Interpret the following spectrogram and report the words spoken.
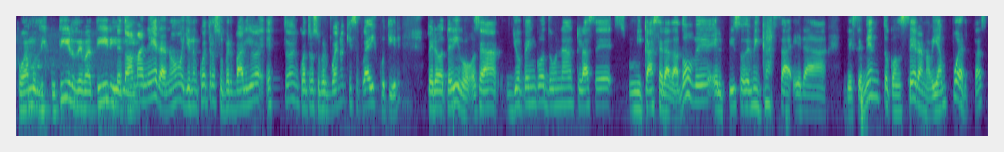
podamos discutir, debatir. Y, de todas maneras, ¿no? Yo lo encuentro súper válido, esto encuentro súper bueno que se pueda discutir, pero te digo, o sea, yo vengo de una clase, mi casa era de adobe, el piso de mi casa era de cemento con cera, no habían puertas,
